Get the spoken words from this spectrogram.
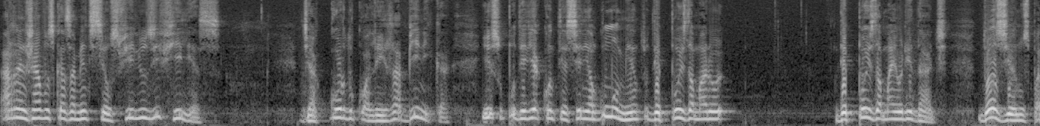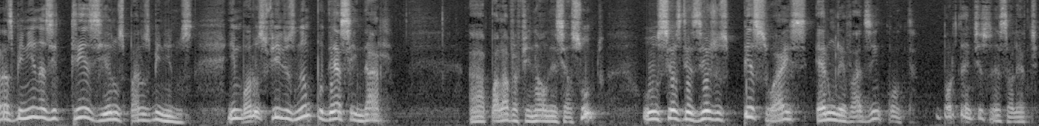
arranjavam os casamentos de seus filhos e filhas. De acordo com a lei rabínica, isso poderia acontecer em algum momento depois da depois da maioridade. 12 anos para as meninas e 13 anos para os meninos. Embora os filhos não pudessem dar a palavra final nesse assunto, os seus desejos pessoais eram levados em conta. Importante isso, né, Salete?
